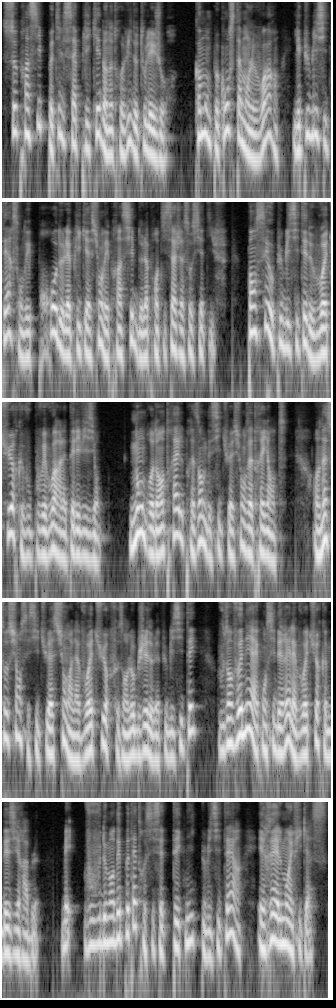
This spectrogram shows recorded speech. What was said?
ce principe peut-il s'appliquer dans notre vie de tous les jours? Comme on peut constamment le voir, les publicitaires sont des pros de l'application des principes de l'apprentissage associatif. Pensez aux publicités de voitures que vous pouvez voir à la télévision. Nombre d'entre elles présentent des situations attrayantes, en associant ces situations à la voiture faisant l'objet de la publicité, vous en venez à considérer la voiture comme désirable. Mais vous vous demandez peut-être si cette technique publicitaire est réellement efficace.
